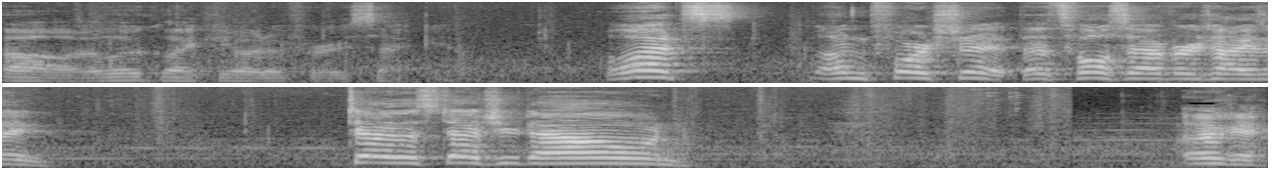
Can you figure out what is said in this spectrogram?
Oh, it looked like Yoda for a second. Well, that's unfortunate. That's false advertising. Tear the statue down! Okay.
